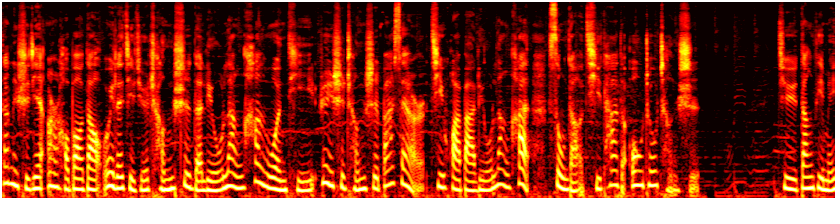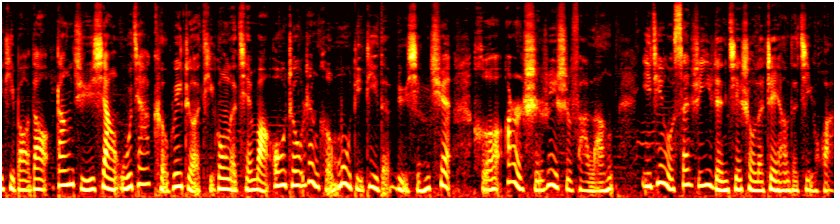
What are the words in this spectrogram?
当地时间二号报道，为了解决城市的流浪汉问题，瑞士城市巴塞尔计划把流浪汉送到其他的欧洲城市。据当地媒体报道，当局向无家可归者提供了前往欧洲任何目的地的旅行券和二十瑞士法郎，已经有三十一人接受了这样的计划。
